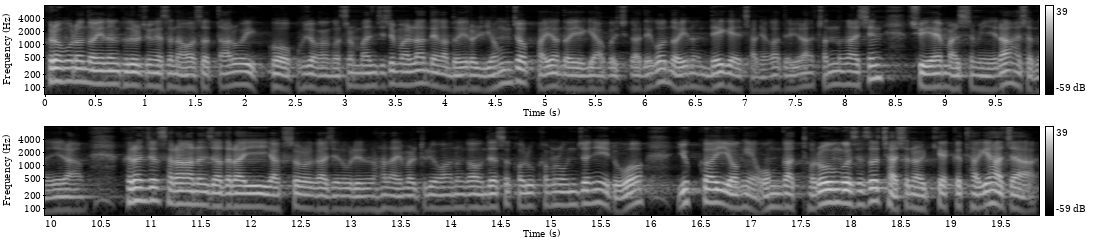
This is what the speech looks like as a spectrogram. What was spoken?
그러므로 너희는 그들 중에서 나와서 따로 있고 부정한 것을 만지지 말라. 내가 너희를 영접하여 너희에게 아버지가 되고 너희는 내게 자녀가 되리라. 전능하신 주의 말씀이니라 하셨느니라. 그런즉 사랑하는 자들아 이 약속을 가진 우리는 하나님을 두려워하는 가운데서 거룩함을 온전히 이루어 육과 영의 온갖 더러운 것에서 자신을 깨끗하게 하자.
